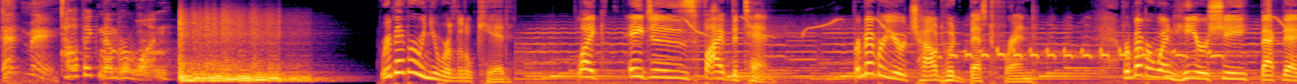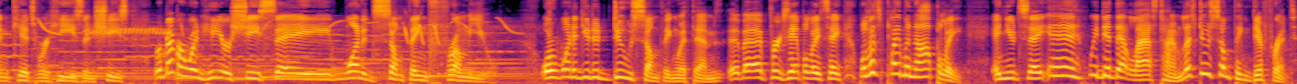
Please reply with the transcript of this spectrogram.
Hit me! Topic number one. Remember when you were a little kid? Like ages 5 to 10. Remember your childhood best friend? Remember when he or she, back then kids were he's and she's, remember when he or she, say, wanted something from you? Or wanted you to do something with them. Uh, For example, they'd say, Well, let's play Monopoly. And you'd say, Eh, we did that last time. Let's do something different.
